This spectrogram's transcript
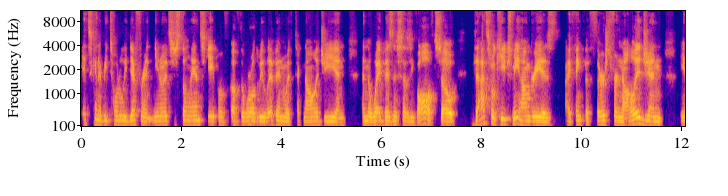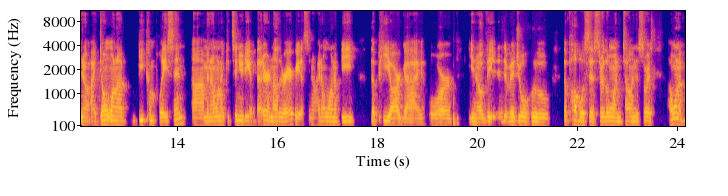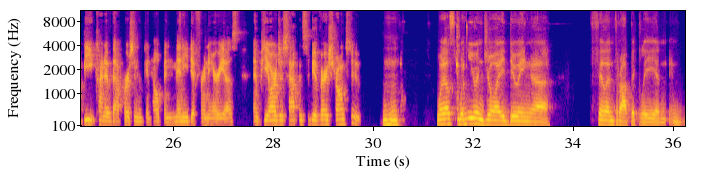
it's going to be totally different. You know, it's just the landscape of, of the world we live in with technology and, and the way business has evolved. So that's what keeps me hungry is I think the thirst for knowledge and you know I don't want to be complacent um, and I want to continue to get better in other areas. You know I don't want to be the PR guy or you know the individual who the publicist or the one telling the stories. I want to be kind of that person who can help in many different areas, and PR just happens to be a very strong suit. Mm-hmm. What else? What do you enjoy doing uh, philanthropically and, and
